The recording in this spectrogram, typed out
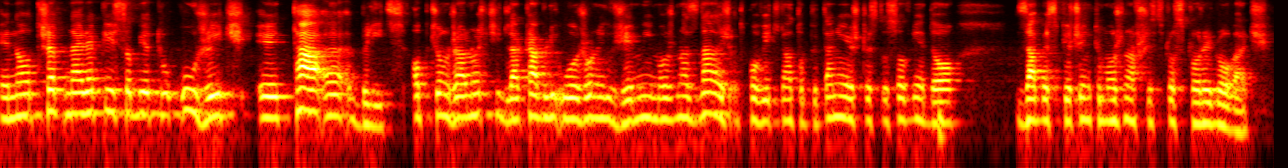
Y, No, trzeba najlepiej sobie tu użyć y, tablic obciążalności dla kabli ułożonych w ziemi. Można znaleźć odpowiedź na to pytanie jeszcze stosownie do zabezpieczeń. Tu można wszystko skorygować.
